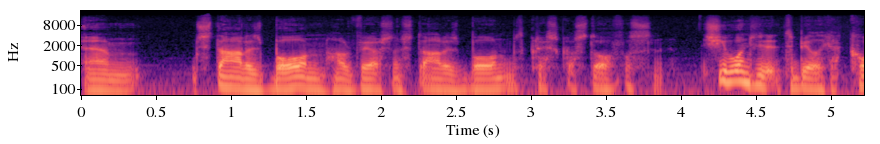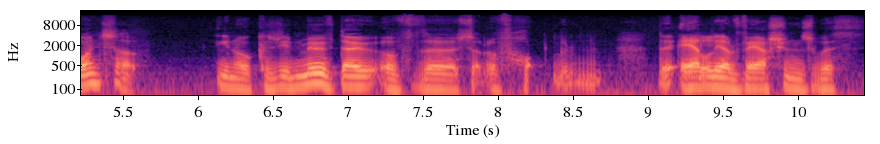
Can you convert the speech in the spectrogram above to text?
um, Star Is Born, her version of Star Is Born with Kris Kristofferson, she wanted it to be like a concert, you know, because you'd moved out of the sort of the earlier versions with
